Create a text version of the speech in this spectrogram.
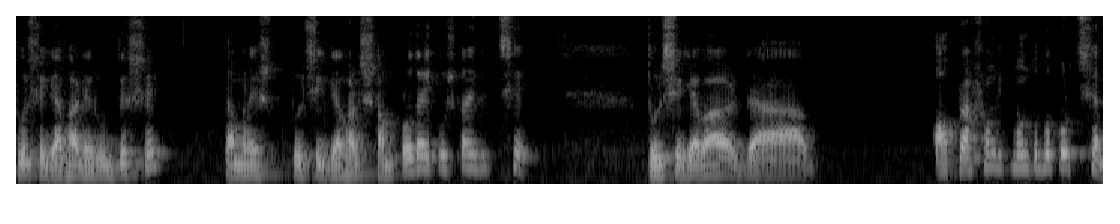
তুলসী গ্যাভার্ডের উদ্দেশ্যে? তার মানে তুলসী গ্যাভার্ড সাম্প্রদায়িক উস্কানি দিচ্ছে? তুলসী গ্যাভার্ড অপ্রাসঙ্গিক মন্তব্য করছেন?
